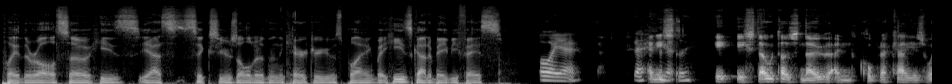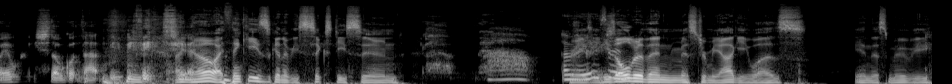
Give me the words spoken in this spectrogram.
played the role. So he's, yes, six years older than the character he was playing. But he's got a baby face. Oh yeah, And definitely. he, he still does now in Cobra Kai as well. He's still got that baby face. I yeah. know. I think he's going to be 60 soon. Wow, Crazy. amazing. He's older than Mr. Miyagi was in this movie.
